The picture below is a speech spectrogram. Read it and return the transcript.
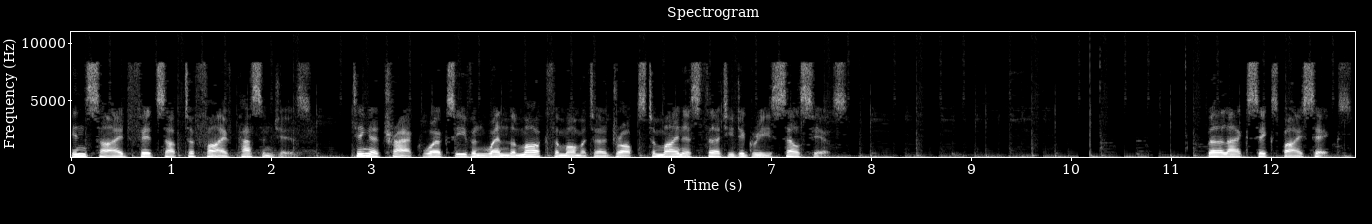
Inside fits up to 5 passengers. Tinger track works even when the mark thermometer drops to minus 30 degrees Celsius. Burlak 6x6.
